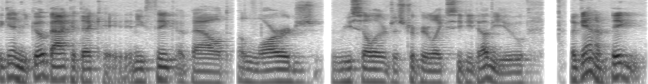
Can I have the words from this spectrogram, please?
again you go back a decade and you think about a large reseller distributor like CDW, again a big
